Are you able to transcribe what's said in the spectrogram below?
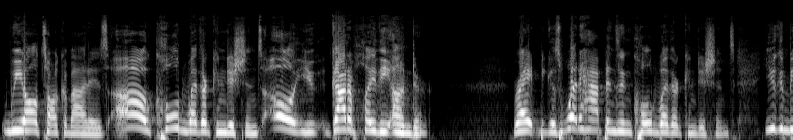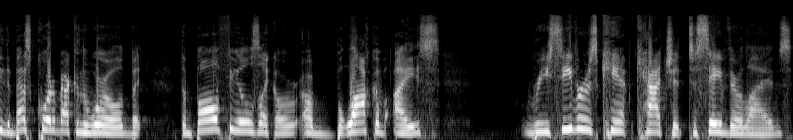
we all talk about is oh cold weather conditions. Oh, you got to play the under. Right? Because what happens in cold weather conditions? You can be the best quarterback in the world, but the ball feels like a, a block of ice. Receivers can't catch it to save their lives.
